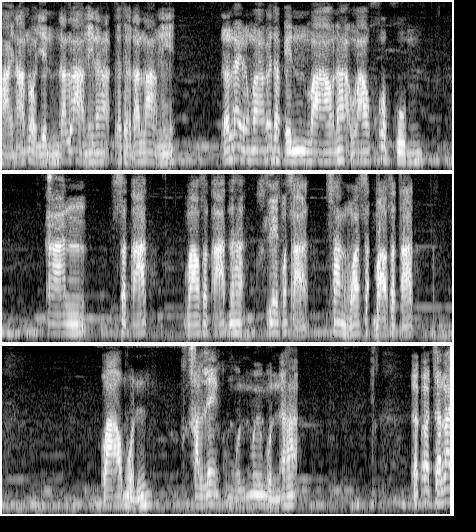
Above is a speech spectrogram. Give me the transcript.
ถ่ายน้ำหล่อเย็นด้านล่างนี้นะฮะแถวด้านล่างนี้ แล้วไล่ลงมาก็จะเป็นวาล์วนะฮะวาล์วควบคุม การสตาร์ทวาล์วสตาร์ทนะฮะเรียกภาษาช่างว่าวาล์วสตาร์ทวาล์วหมุนคันเร่งหมุนมือหมุนนะฮะแล้วก็จะไล่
